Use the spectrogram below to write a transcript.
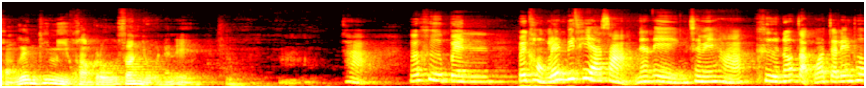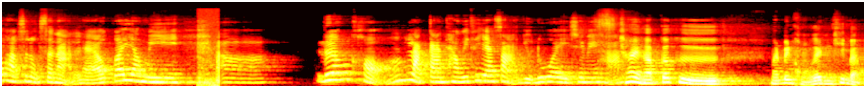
ของเล่นที่มีความรู้ซ่อนอยู่นั่นเอง ค่ะ ก็คือเป็นเป็นของเล่นวิทยาศาสตร์นั่นเองใช่ไหมคะ คือนอกจากว่าจะเล่นเพื่อความสนุกสนานแล้ว ก็ยังมี เอ่อเรื่องของหลักการทางวิทยาศาสตร์อยู่ด้วยใช่ไหมคะใช่ครับก็คือมันเป็นของเล่นที่แบบ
